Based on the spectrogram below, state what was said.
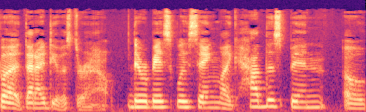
but that idea was thrown out. They were basically saying like had this been a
